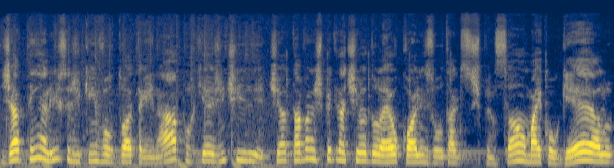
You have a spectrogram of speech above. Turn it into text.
já tem a lista de quem voltou a treinar, porque a gente já tava na expectativa do Léo Collins voltar de suspensão, Michael Gallo,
